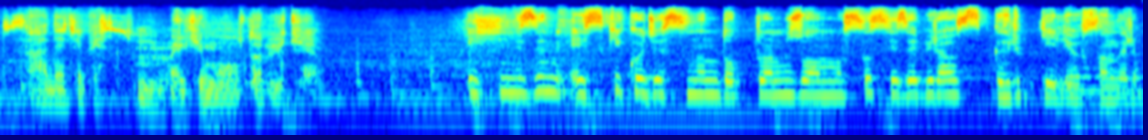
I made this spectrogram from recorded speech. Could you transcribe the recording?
Sadece bir. Hı, Hekim ol tabii ki. Eşinizin eski kocasının doktorunuz olması size biraz garip geliyor sanırım.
